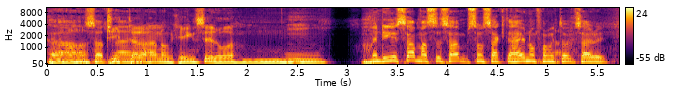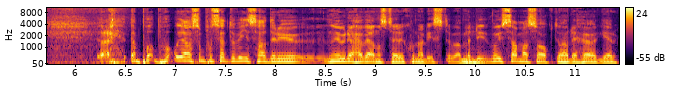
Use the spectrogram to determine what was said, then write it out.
Ja, så att, tittade nej. han omkring sig då. Men det är ju samma, som, som sagt, det här är någon form av så här, på, på, alltså på sätt och vis hade det ju, nu är det här vänsterjournalister, va? men det var ju samma sak, du hade höger,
